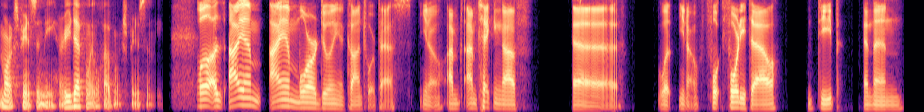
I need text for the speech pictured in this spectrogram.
more experience than me, or you definitely will have more experience than me. Well, I am I am more doing a contour pass. You know, I'm I'm taking off, uh, what you know, forty thou deep, and then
